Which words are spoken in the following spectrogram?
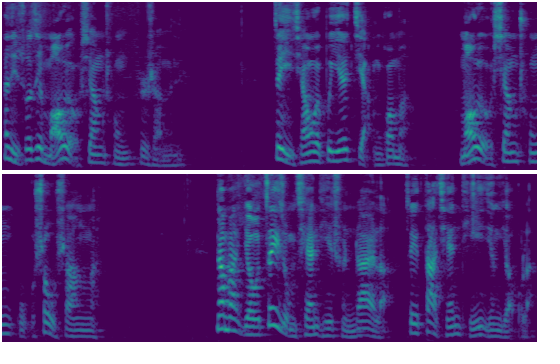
那你说这卯酉相冲是什么呢？这以前我不也讲过吗？卯酉相冲，骨受伤啊。那么有这种前提存在了，这大前提已经有了，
